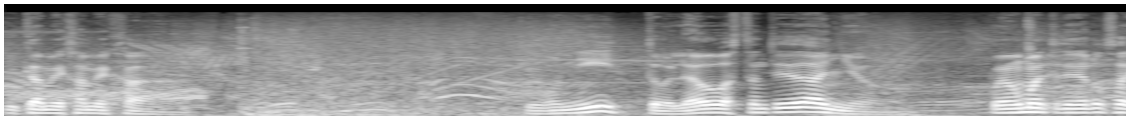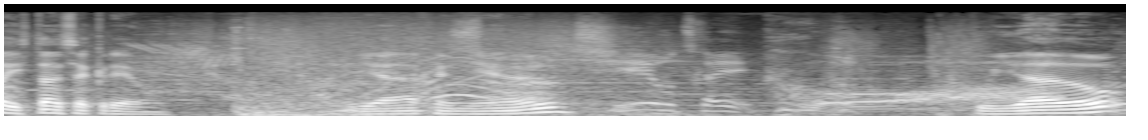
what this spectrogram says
Y Kamehameha. Qué bonito, le hago bastante daño. Podemos mantenernos a distancia, creo. Ya, genial. Cuidado.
